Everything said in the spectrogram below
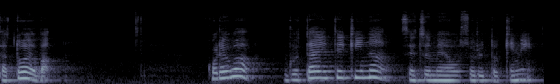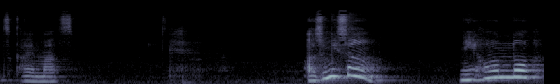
例えば、これは具体的な説明をするときに使います。安住さん、日本の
